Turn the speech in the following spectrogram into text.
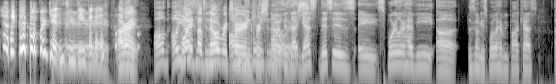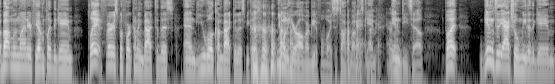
We're getting Hey, too hey, deep hey, in hey, it. hey. All right, All, all you Point guys need of to no know, all return people for need to know is that yes, this is a spoiler heavy. Uh, this is gonna be a spoiler heavy podcast about Moonlighter. If you haven't played the game, play it first before coming back to this, and you will come back to this because you want to hear all of our beautiful voices talk about this game okay, okay. in detail. But getting to the actual meat of the game,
